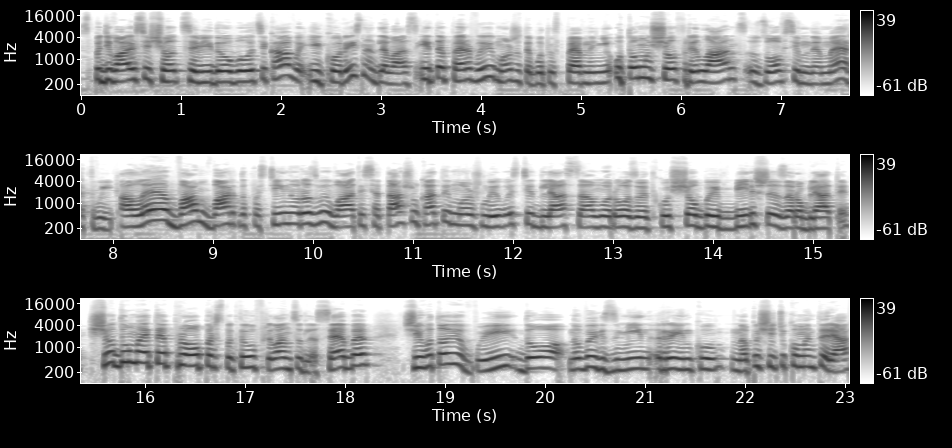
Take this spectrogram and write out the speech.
Сподіваюся, що це відео було цікаве і корисне для вас. І тепер ви можете бути впевнені у тому, що фріланс зовсім не мертвий, але вам варто постійно розвиватися та шукати можливості для саморозвитку, щоб більше заробляти. Що думаєте про перспективу фрілансу для себе? Чи готові ви до нових змін ринку? Напишіть у коментарях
